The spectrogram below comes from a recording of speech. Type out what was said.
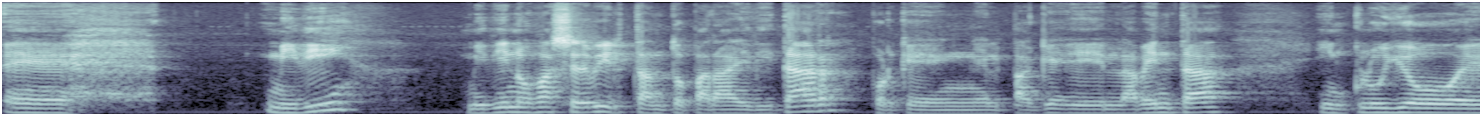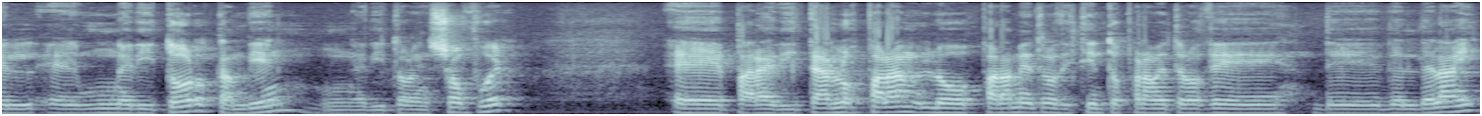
Eh, MIDI. MIDI nos va a servir tanto para editar, porque en, el paquete, en la venta incluyo un editor también, un editor en software, eh, para editar los, los, parámetros, distintos parámetros del delay,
